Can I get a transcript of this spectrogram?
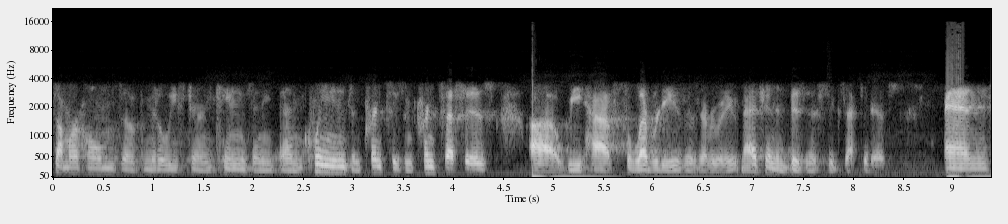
summer homes of Middle Eastern kings and, and queens and princes and princesses. Uh, we have celebrities, as everybody would imagine, and business executives. And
